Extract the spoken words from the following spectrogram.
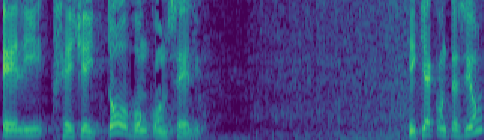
ele rejeitou o bom conselho. E que aconteceu?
